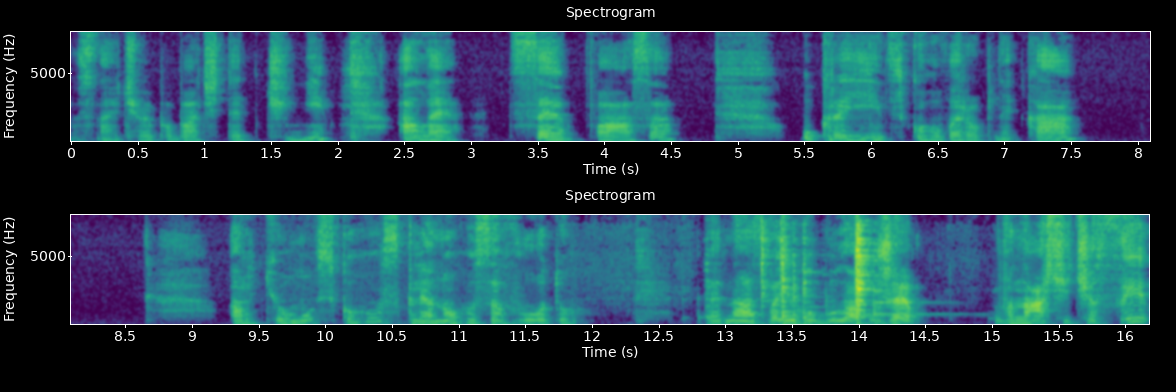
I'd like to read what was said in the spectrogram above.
Не знаю, чи ви побачите чи ні, але це ваза українського виробника Артемовського скляного заводу. Е, Назва його була вже в наші часи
